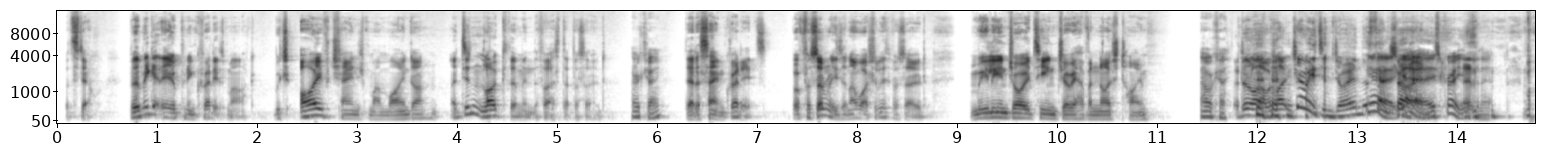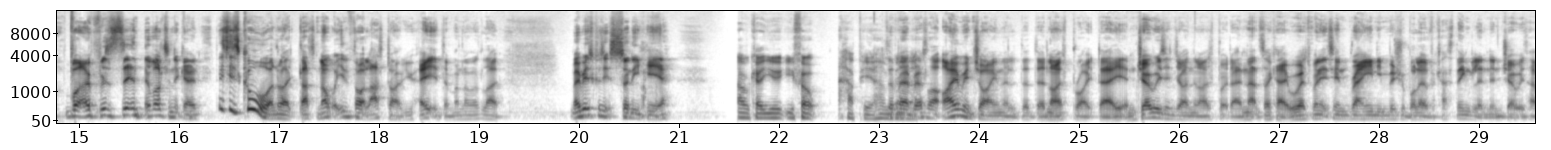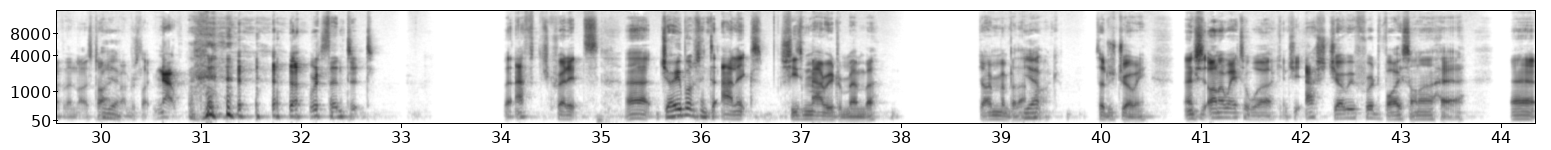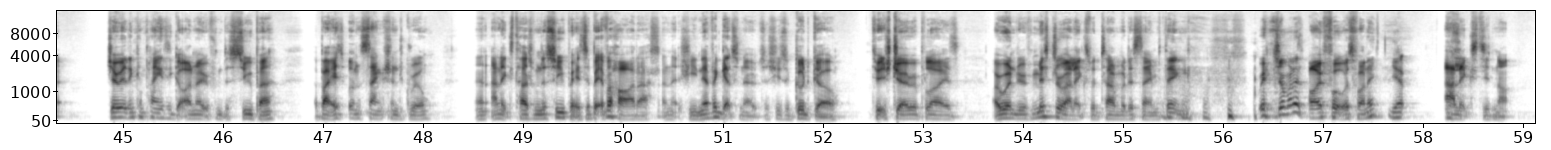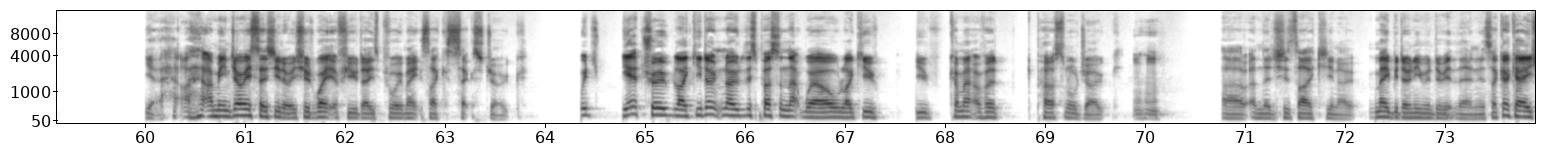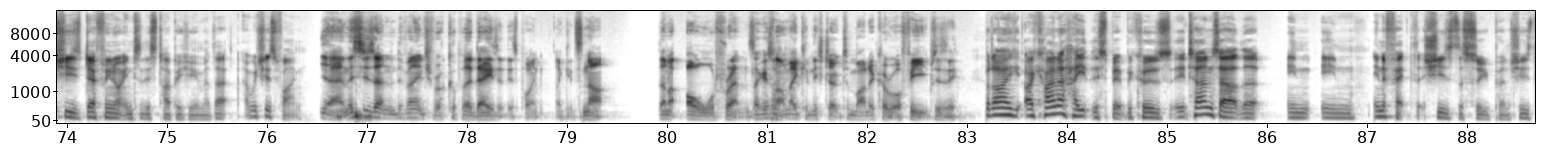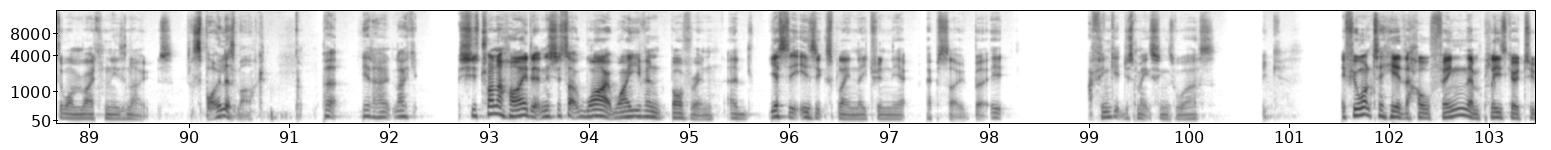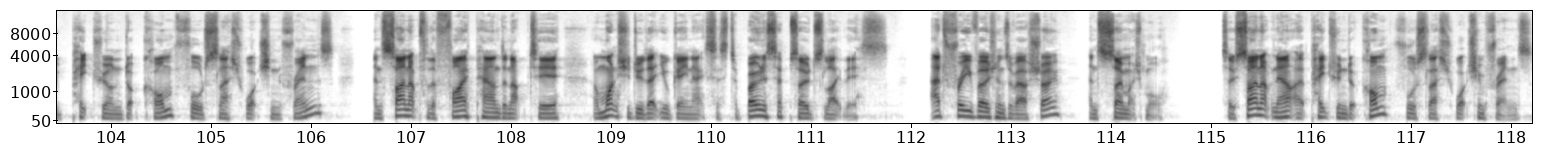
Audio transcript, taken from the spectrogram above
but still. But then we get the opening credits, Mark, which I've changed my mind on. I didn't like them in the first episode. Okay. They're the same credits, but for some reason, I watched this episode and really enjoyed seeing Joey have a nice time. Okay. I don't know. I was like, Joey's enjoying the Yeah, sunshine. yeah, it's great, isn't it? But I was sitting there watching it, going, "This is cool." And I'm like, "That's not what you thought last time. You hated them." And I was like, "Maybe it's because it's sunny here." Okay. You you felt happier. So maybe it's like I'm enjoying the, the, the nice bright day, and Joey's enjoying the nice bright day, and that's okay. Whereas when it's in rainy, miserable, overcast England, and Joey's having a nice time, Yeah. I'm just like, no, resent it. But after credits, uh, Joey bumps into Alex. She's married, remember? I remember that, Yep. Mark. So does Joey. And she's on her way to work, and she asks Joey for advice on her hair. Uh, Joey then complains he got a note from the super about his unsanctioned grill. And Alex tells him the super is a bit of a hard ass and that she never gets notes, so she's a good girl. To which Joe replies, I wonder if Mr. Alex would tell me the same thing. which I thought was funny. Yep. Alex did not. Yeah. I, I mean, Joey says you know he should wait a few days before he makes like a sex joke. Which yeah, true. Like you don't know this person that well. Like you've, you've come out of a personal joke. Mhm. Uh, and then she's like, you know, maybe don't even do it then. It's like, okay, she's definitely not into this type of humor. That, which is fine. Yeah, and this is only they've known each other for a couple of days at this point. Like it's not they're not old friends. Like it's not making this joke to Monica or Phoebes, is he? But I, I kind of hate this bit because it turns out that in in in effect that she's the super and she's the one writing these notes. Spoilers, Mark. But you know, like she's trying to hide it, and it's just like, why, why even bothering? And yes, it is explained later in the episode, but it, I think it just makes things worse. If you want to hear the whole thing, then please go to patreon.com forward slash watching friends and sign up for the £5 and up tier. And once you do that, you'll gain access to bonus episodes like this, ad free versions of our show, and so much more. So sign up now at patreon.com forward slash watching friends.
